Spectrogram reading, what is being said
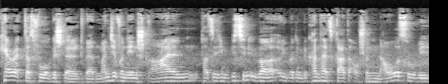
Characters vorgestellt werden. Manche von denen strahlen tatsächlich ein bisschen über, über den Bekanntheitsgrad auch schon hinaus, so wie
